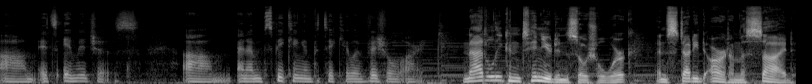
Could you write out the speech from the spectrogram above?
Um, it's images. Um, and I'm speaking in particular visual art. Natalie continued in social work and studied art on the side,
